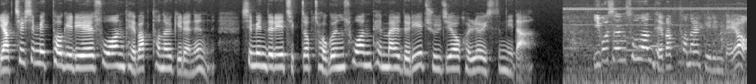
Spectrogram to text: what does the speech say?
약 70m 길이의 소원 대박 터널 길에는 시민들이 직접 적은 소원 팻말들이 줄지어 걸려 있습니다. 이곳은 소원 대박 터널 길인데요.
